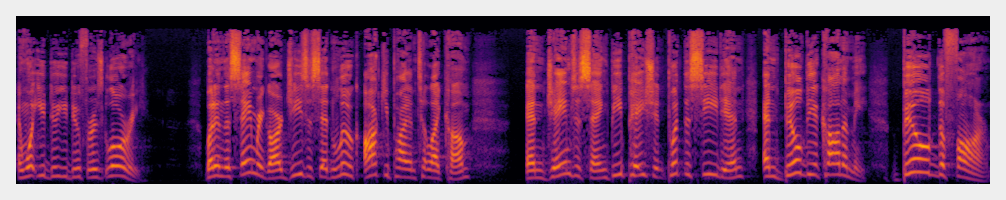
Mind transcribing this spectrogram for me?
And what you do, you do for his glory. But in the same regard, Jesus said in Luke, Occupy until I come. And James is saying, Be patient, put the seed in, and build the economy. Build the farm,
